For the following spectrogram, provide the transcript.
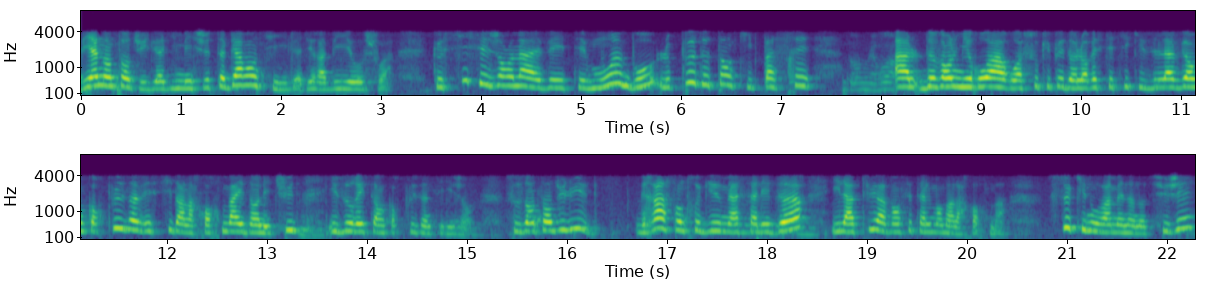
bien entendu. Il lui a dit, mais je te garantis, il lui a dit Rabbi Yoshua, que si ces gens-là avaient été moins beaux, le peu de temps qu'ils passeraient le à- devant le miroir ou à s'occuper de leur esthétique, ils l'avaient encore plus investi dans la chorma et dans l'étude, ils auraient été encore plus intelligents. Sous-entendu, lui, grâce entre guillemets à sa laideur, il a pu avancer tellement dans la chorma. Ce qui nous ramène à notre sujet,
